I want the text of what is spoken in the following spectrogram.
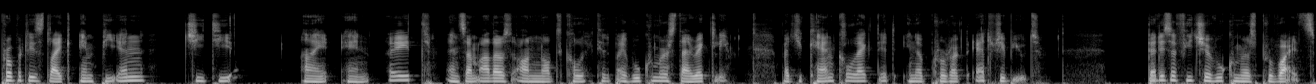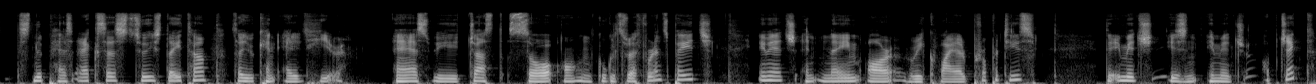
Properties like MPN, GTIN8, and some others are not collected by WooCommerce directly, but you can collect it in a product attribute. That is a feature WooCommerce provides. Snip has access to this data, so you can edit here. As we just saw on Google's reference page, image and name are required properties. The image is an image object,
